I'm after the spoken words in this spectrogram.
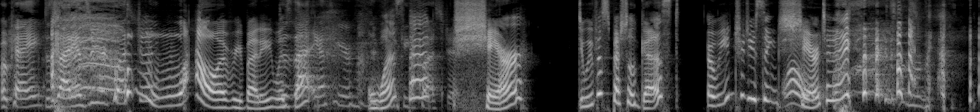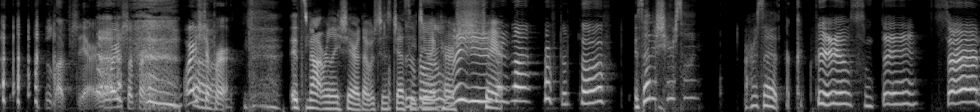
Okay, does that answer your question? Wow, everybody. Was does that, answer your was that question? Cher? Do we have a special guest? Are we introducing Whoa. Cher today? Love Cher. Worship her. Worship her. It's not really Cher. That was just Jessie doing her Cher. Love. Is that a Cher song? Or is that I could feel something. Sad.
